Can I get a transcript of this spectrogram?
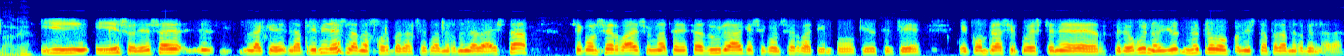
Vale. Y, y eso, de esa, eh, la, que, la primera es la mejor para hacer la mermelada. Esta se conserva, es una cereza dura que se conserva a tiempo. Quiero decir que, que compras y puedes tener... Pero bueno, yo no he probado con esta para mermeladas.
